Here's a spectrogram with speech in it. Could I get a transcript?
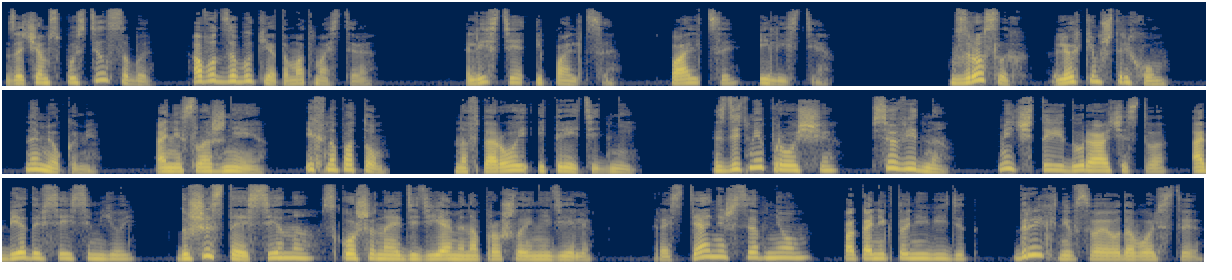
Зачем спустился бы? А вот за букетом от мастера. Листья и пальцы. Пальцы и листья. Взрослых — легким штрихом, намеками. Они сложнее. Их на потом. На второй и третий дни. С детьми проще. Все видно. Мечты, дурачество, обеды всей семьей. Душистое сено, скошенное дидьями на прошлой неделе. Растянешься в нем, пока никто не видит. Дрыхни в свое удовольствие.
